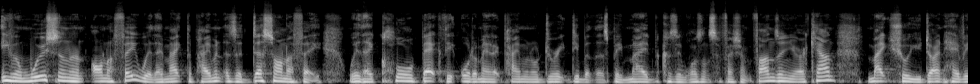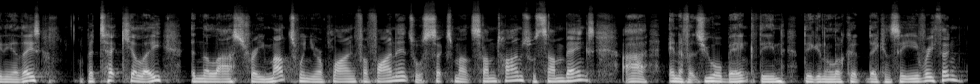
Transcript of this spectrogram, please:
Even worse than an honour fee where they make the payment is a dishonour fee where they claw back the automatic payment or direct debit that's been made because there wasn't sufficient funds in your account. Make sure you don't have any of these particularly in the last three months when you're applying for finance or six months sometimes with some banks. Uh, and if it's your bank, then they're going to look at, they can see everything.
